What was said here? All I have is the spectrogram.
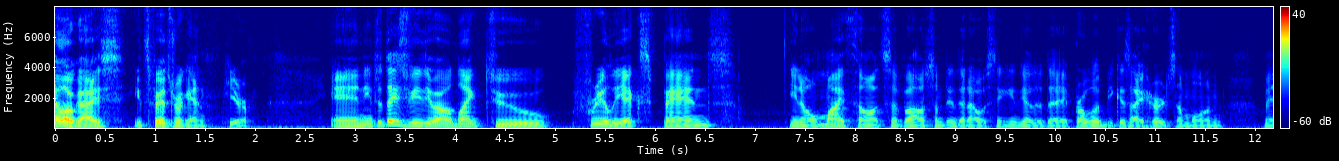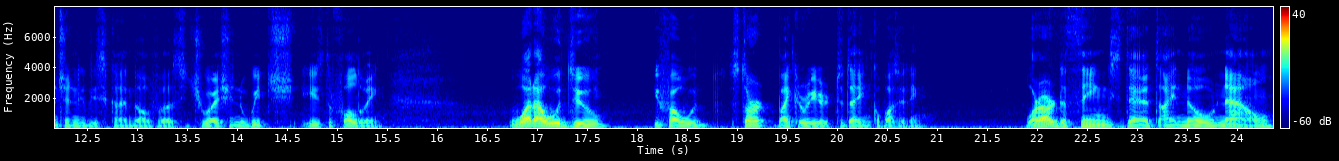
Hello guys, it's Pedro again here. And in today's video I would like to freely expand you know my thoughts about something that I was thinking the other day, probably because I heard someone mentioning this kind of uh, situation, which is the following. What I would do if I would start my career today in compositing. What are the things that I know now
